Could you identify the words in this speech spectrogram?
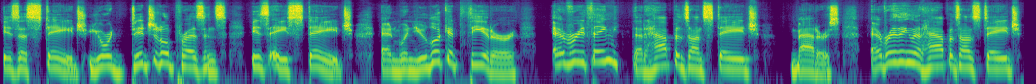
is a stage. Your digital presence is a stage. And when you look at theater, everything that happens on stage matters. Everything that happens on stage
